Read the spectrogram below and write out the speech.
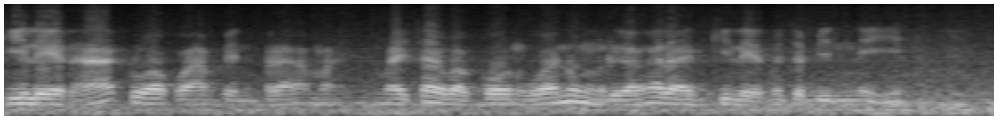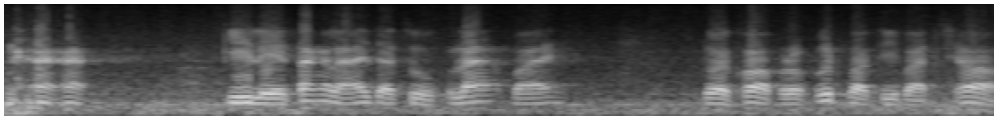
กิเลสหากลัวความเป็นพระไหมไม่ใช่ว่าโกนหัวนุ่งเหลืองอะไร กิเลสมันจะบินหนีนะกิเลสทั้งหลายจะสูกละไป โดยข้อประพฤติปฏิบัติชอบ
